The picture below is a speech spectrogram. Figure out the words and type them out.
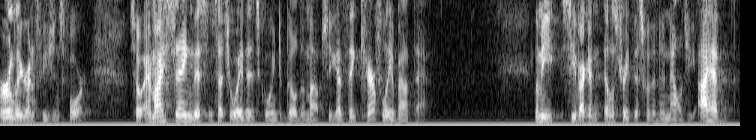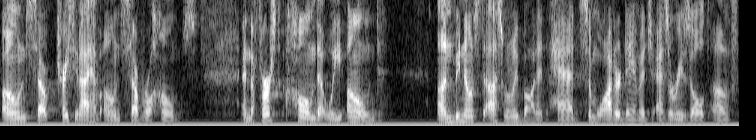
earlier in Ephesians 4. So, am I saying this in such a way that it's going to build them up? So, you got to think carefully about that. Let me see if I can illustrate this with an analogy. I have owned, Tracy and I have owned several homes. And the first home that we owned, unbeknownst to us when we bought it, had some water damage as a result of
